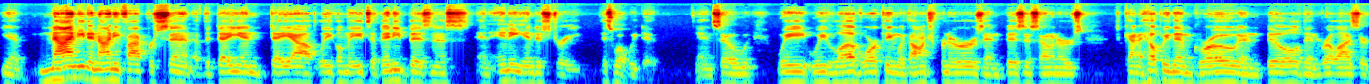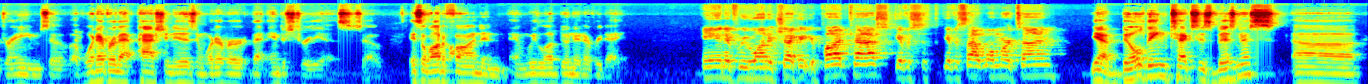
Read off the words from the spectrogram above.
you know, 90 to 95% of the day in, day out legal needs of any business and any industry is what we do. And so we we love working with entrepreneurs and business owners, to kind of helping them grow and build and realize their dreams of, of whatever that passion is and whatever that industry is. So it's a lot of fun and, and we love doing it every day. And if we want to check out your podcast, give us give us that one more time. Yeah, building Texas business. Uh,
